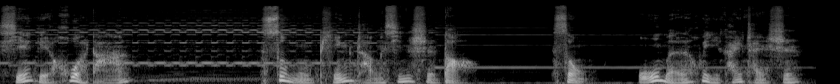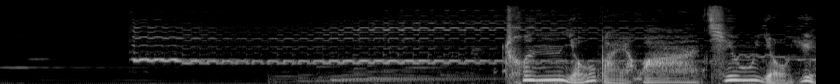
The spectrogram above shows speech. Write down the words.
写给豁达，送平常心事道，送无门会开禅师。春有百花，秋有月，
